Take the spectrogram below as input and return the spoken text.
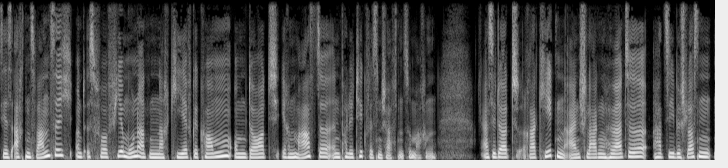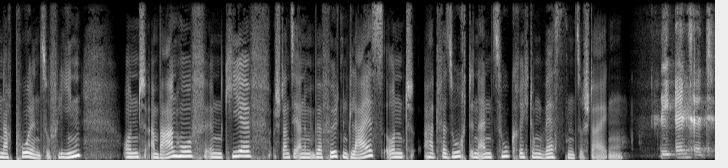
Sie ist 28 und ist vor vier Monaten nach Kiew gekommen, um dort ihren Master in Politikwissenschaften zu machen. Als sie dort Raketen einschlagen hörte, hat sie beschlossen, nach Polen zu fliehen. Und am Bahnhof in Kiew stand sie an einem überfüllten Gleis und hat versucht, in einen Zug Richtung Westen zu steigen. They entered,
